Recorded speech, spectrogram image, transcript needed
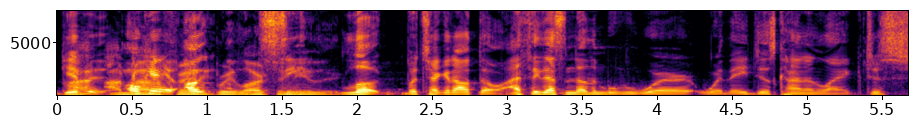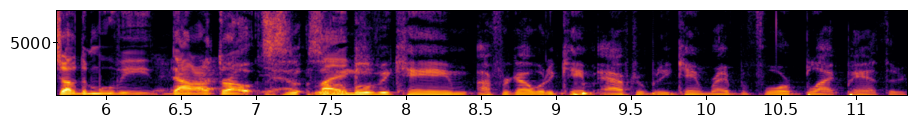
give it. I'm not a okay, fan of uh, Brie Larson see, either. Look, but check it out though. I think that's another movie where where they just kind of like just shoved the movie down our throats. So, so like, the movie came. I forgot what it came after, but it came right before Black Panther,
